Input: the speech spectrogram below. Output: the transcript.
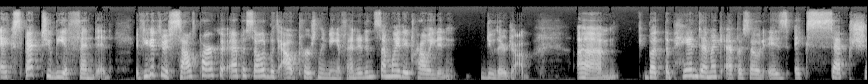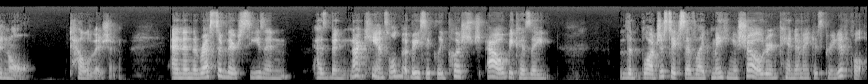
expect to be offended. If you get through a South Park episode without personally being offended in some way, they probably didn't do their job. Um, but the pandemic episode is exceptional television. And then the rest of their season has been not canceled, but basically pushed out because they the logistics of like making a show during pandemic is pretty difficult.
